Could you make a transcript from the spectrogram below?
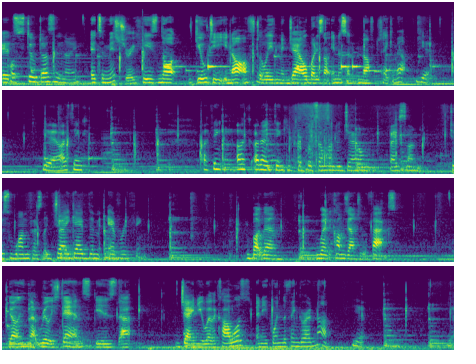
Or it's still doesn't know. it's a mystery. He's not guilty enough to leave him in jail but he's not innocent enough to take him out. Yeah. Yeah I think I think like I don't think you can put someone to jail based on just one person. Like Jay gave them everything. But then when it comes down to the facts the only thing that really stands is that Jay knew where the car was and he pointed the finger at none Yeah. Yeah.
